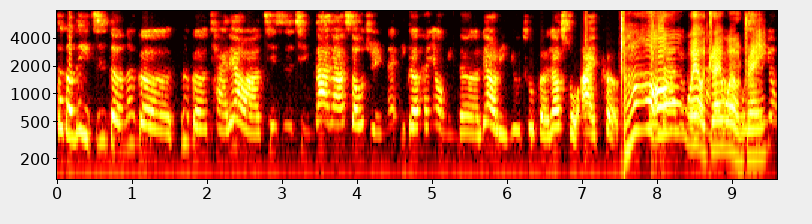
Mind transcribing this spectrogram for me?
这个荔枝的那个那个材料啊，其实请大家搜寻那一个很有名的料理 YouTuber 叫索艾克哦哦，我有追，我有追。用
